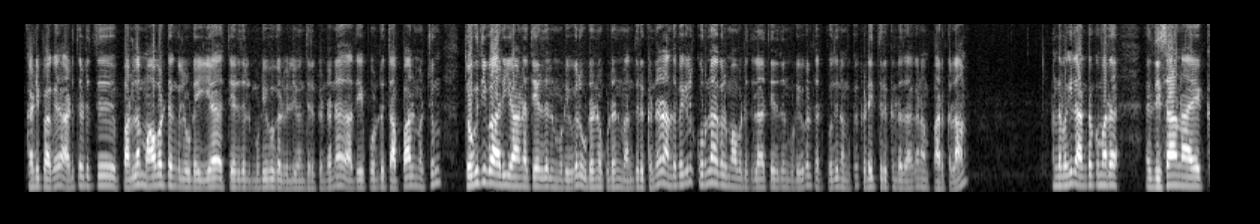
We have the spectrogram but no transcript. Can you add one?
கண்டிப்பாக. அடுத்தடுத்து பல மாவட்டங்களுடைய தேர்தல் முடிவுகள் வெளிவந்திருக்கின்றன. அதே போன்று தபால் மற்றும் தொகுதி வாரியான தேர்தல் முடிவுகள் உடனுக்குடன் வந்திருக்கின்றன. அந்த வகையில் குருநாகல் மாவட்டத்தில் தேர்தல் முடிவுகள் தற்போது நமக்கு கிடைத்திருக்கின்றதாக நாம் பார்க்கலாம். அந்த வகையில் அன்றகுமார திசாநாயக்க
